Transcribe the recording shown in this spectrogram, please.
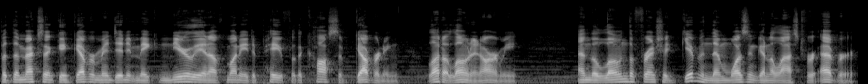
but the Mexican government didn't make nearly enough money to pay for the costs of governing, let alone an army, and the loan the French had given them wasn't going to last forever.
